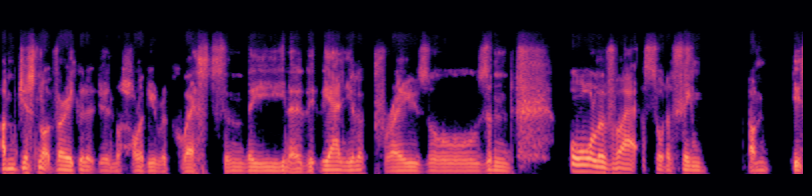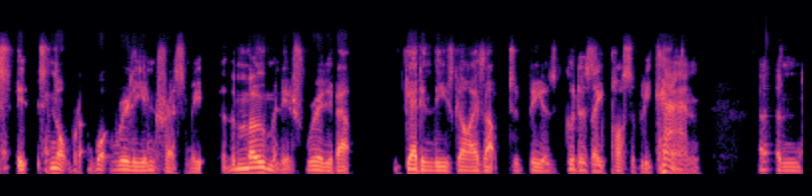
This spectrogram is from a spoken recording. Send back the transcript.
I'm just not very good at doing the holiday requests and the you know the, the annual appraisals and all of that sort of thing. Um, it's it's not what, what really interests me at the moment. It's really about getting these guys up to be as good as they possibly can, and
